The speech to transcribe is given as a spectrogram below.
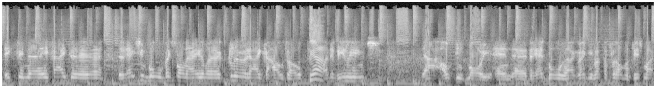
Ik vind eh, in feite eh, de Racing Bull best wel een hele kleurrijke auto. Ja. Maar de Williams, ja, ook niet mooi. En eh, de Red Bull, nou, ik weet niet wat er veranderd is, maar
